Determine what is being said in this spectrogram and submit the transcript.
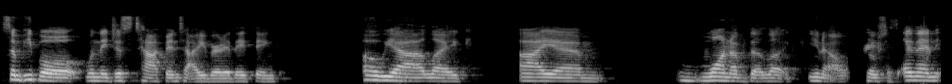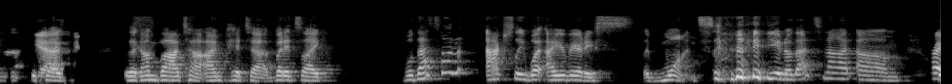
some people when they just tap into ayurveda they think oh yeah like i am one of the like you know doshas and then Yeah. like like i'm vata i'm pitta but it's like well that's not actually what ayurveda like wants you know that's not um Right.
